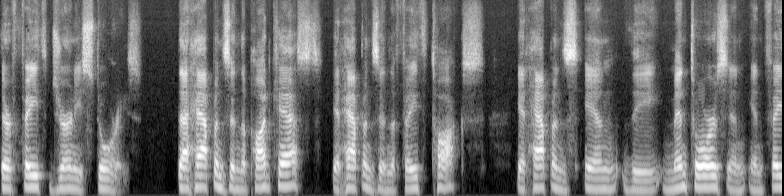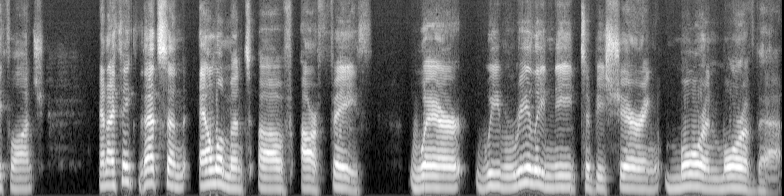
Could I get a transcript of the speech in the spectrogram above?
their faith journey stories. That happens in the podcasts, it happens in the faith talks, it happens in the mentors in, in Faith Launch. And I think that's an element of our faith where we really need to be sharing more and more of that,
